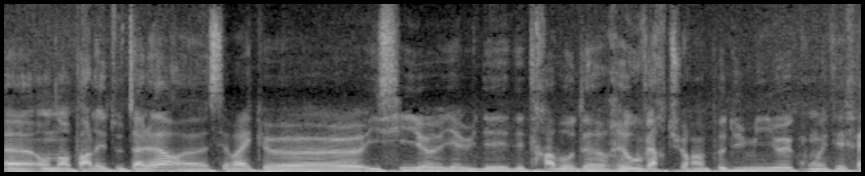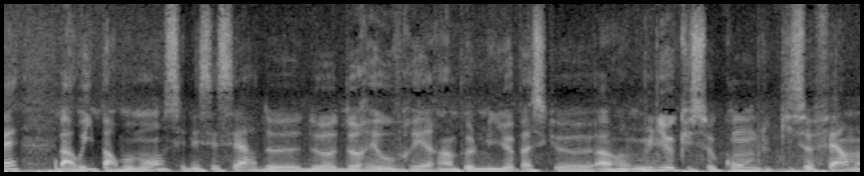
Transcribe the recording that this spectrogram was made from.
on on en parlait tout à l'heure. Euh, c'est vrai que euh, ici, euh, il y a eu des, travaux de réouverture un peu du milieu qui ont été faits. Bah oui, par moment, c'est nécessaire de, réouvrir un peu le milieu parce qu'un milieu qui se comble, qui se ferme,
